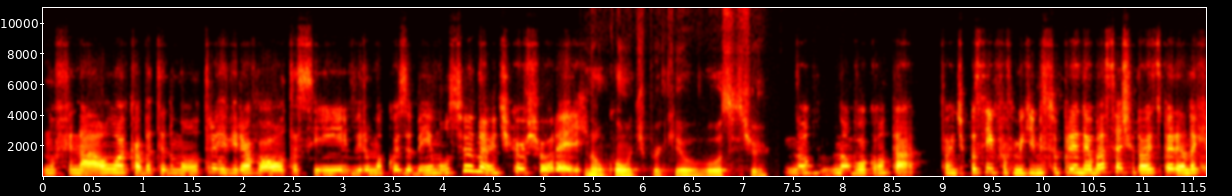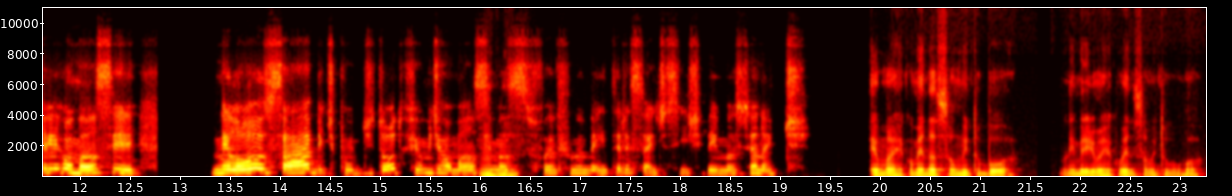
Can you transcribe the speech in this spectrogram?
No final acaba tendo uma outra reviravolta, assim, e vira uma coisa bem emocionante que eu chorei. Não conte, porque eu vou assistir. Não, não vou contar. Então, tipo assim, foi um filme que me surpreendeu bastante. Eu tava esperando aquele romance meloso, sabe? Tipo, de todo filme de romance, uhum. mas foi um filme bem interessante, assim, achei bem emocionante. Tem uma recomendação muito boa. Lembrei de uma recomendação muito boa.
